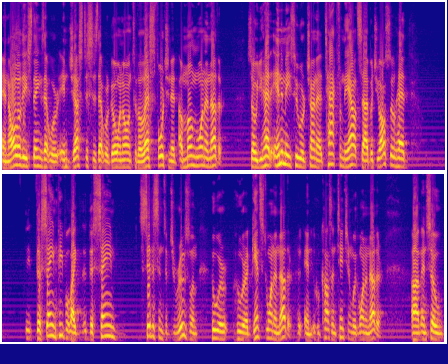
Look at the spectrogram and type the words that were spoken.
and all of these things that were injustices that were going on to the less fortunate among one another. So you had enemies who were trying to attack from the outside, but you also had the same people, like the same citizens of Jerusalem, who were who were against one another and who caused tension with one another. Um, and so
